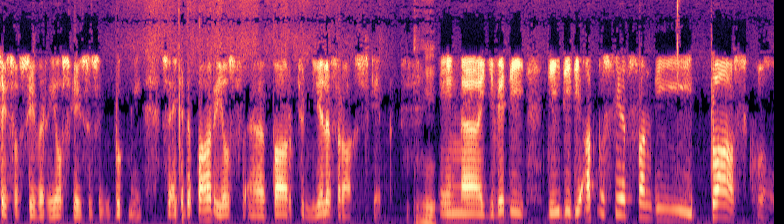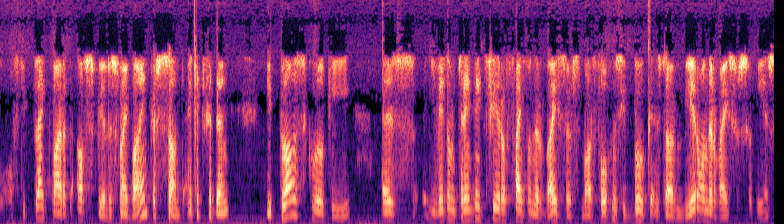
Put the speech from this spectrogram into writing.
6 of 7 reels gee soos in die boek nie so ek het 'n paar reels 'n uh, paar tonele vir haar geskep hmm. en uh, jy weet die die die die atmosfeer van die plaaskool of die plek waar dit afspeel is my baie interessant ek het gedink die plaaskooltjie is jy weet omtrent net 4 of 5 onderwysers, maar volgens die boek is daar meer onderwysers gewees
